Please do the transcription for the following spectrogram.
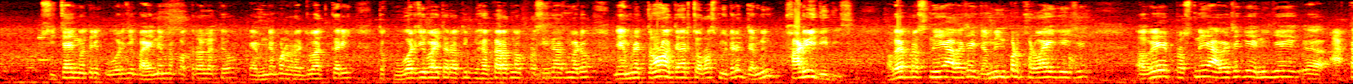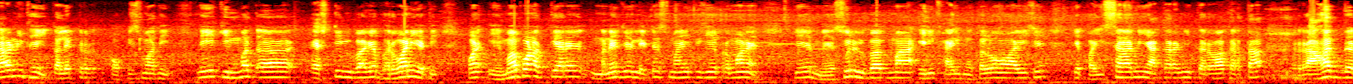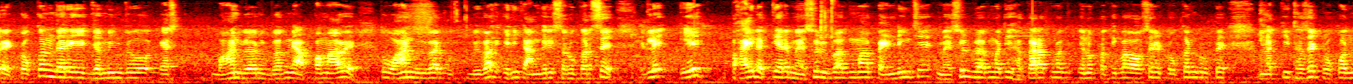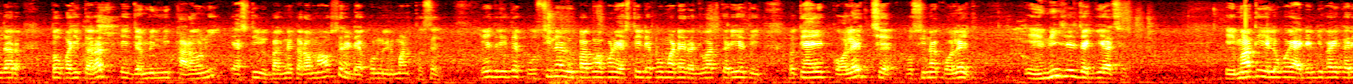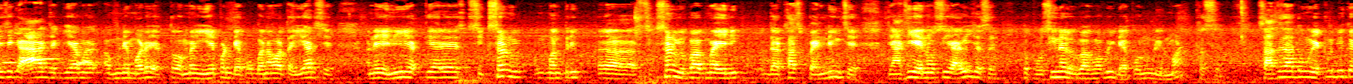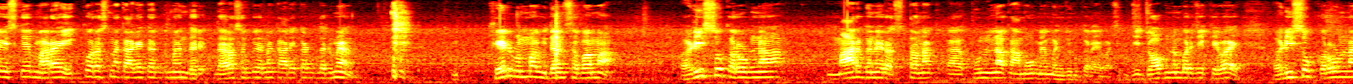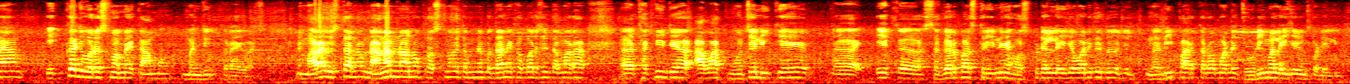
સિંચાઈ મંત્રી કુંવરજીભાઈને મેં પત્ર લખ્યો. એમને પણ રજૂઆત કરી. તો કુંવરજીભાઈ તરફથી હકારાત્મક પ્રતિસાદ મળ્યો ને એમણે ત્રણ હજાર ચોરસ મીટર જમીન ફાળવી દીધી છે. હવે પ્રશ્ન એ આવે છે, જમીન પણ ફળવાઈ ગઈ છે. હવે પ્રશ્ન એ આવે છે કે એની જે આકારણી થઈ કલેક્ટર ઓફિસમાંથી એ કિંમત એસટી વિભાગે ભરવાની હતી. પણ એમાં પણ અત્યારે મને જે લેટેસ્ટ માહિતી છે એ પ્રમાણે કે મહેસૂલ વિભાગમાં એની ફાઇલ મોકલવામાં આવી છે કે પૈસાની આકારણી કરવા કરતાં રાહત દરે, ટોકન દરે એ જમીન જો એસ વાહન વ્યવહાર વિભાગને આપવામાં આવે તો વાહન વ્યવહાર વિભાગ એની કામગીરી શરૂ કરશે. એટલે એ ફાઇલ અત્યારે મહેસૂલ વિભાગમાં પેન્ડિંગ છે. મહેસૂલ વિભાગમાંથી હકારાત્મક એનો પ્રતિભાવ આવશે અને ટોકન રૂપે નક્કી થશે. ટોકન દર તો પછી તરત એ જમીનની ફાળવણી એસટી વિભાગને કરવામાં આવશે ને ડેપોનું નિર્માણ થશે. એ જ રીતે પોશીના વિભાગમાં પણ એસટી ડેપો માટે રજૂઆત કરી હતી. તો ત્યાં એક કોલેજ છે પોશીના કોલેજ. એની જે જગ્યા છે એમાંથી એ લોકોએ આઈડેન્ટિફાઈ કરી છે કે આ જગ્યામાં અમને મળે, તો અમે અહીંયા પણ ડેપો બનાવવા તૈયાર છે. અને એની અત્યારે શિક્ષણ મંત્રી શિક્ષણ વિભાગમાં એની દરખાસ્ત પેન્ડિંગ છે. ત્યાંથી એનઓસી આવી જશે, તો પોસીના વિભાગમાં બી ડેપોનું નિર્માણ થશે. સાથે સાથે હું એટલું બી કહીશ કે મારા એક વર્ષના કાર્યકર દરમિયાન ધારાસભ્યના કાર્યકાળ દરમિયાન ખેડ બ્રહ્મા વિધાનસભામાં અઢીસો કરોડના માર્ગ અને રસ્તાના પુલના કામો મેં મંજૂર કરાવ્યા છે. જે જોબ નંબર જે કહેવાય, અઢીસો કરોડના એક જ વર્ષમાં મેં કામો મંજૂર કરાવ્યા છે. અને મારા વિસ્તારનો નાનામાં નાનો પ્રશ્ન હોય, તમને બધાને ખબર છે, તમારા થકી જ આ વાત પહોંચેલી કે એક સગર્ભા સ્ત્રીને હોસ્પિટલ લઈ જવાની હતી, તો નદી પાર કરવા માટે જોડીમાં લઈ જવી પડેલી.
